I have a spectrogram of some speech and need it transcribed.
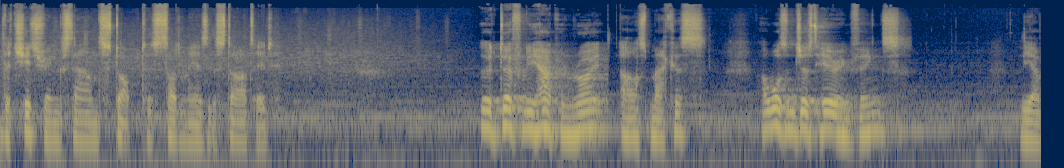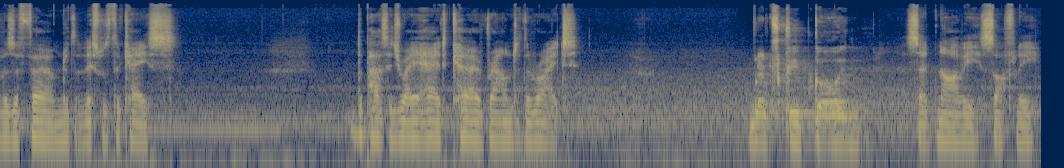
The chittering sound stopped as suddenly as it started. That definitely happened, right? asked Macus. I wasn't just hearing things. The others affirmed that this was the case. The passageway ahead curved round to the right. Let's keep going, said Navi softly.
